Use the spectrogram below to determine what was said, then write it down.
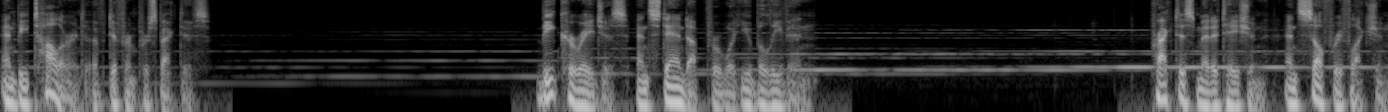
and be tolerant of different perspectives. Be courageous and stand up for what you believe in. Practice meditation and self-reflection.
